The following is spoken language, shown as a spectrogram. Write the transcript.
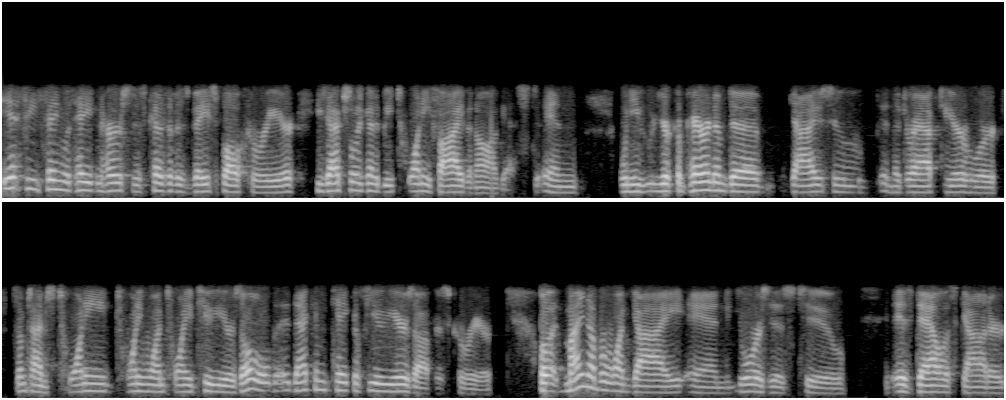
iffy thing with Hayden Hurst is because of his baseball career. He's actually going to be 25 in August, and when you you're comparing him to guys who in the draft here who are sometimes 20, 21, 22 years old, that can take a few years off his career. But my number one guy, and yours is too, is Dallas Goedert,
